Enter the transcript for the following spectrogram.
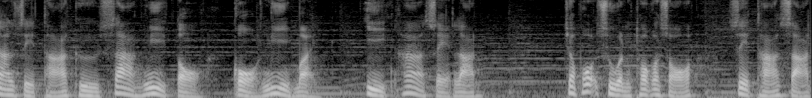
งานเศรษฐาคือสร้างหนี้ต่อก่อหนี้ใหม่อีก 5 แสนล้าน เฉพาะส่วนทกสเศรษฐาสาร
